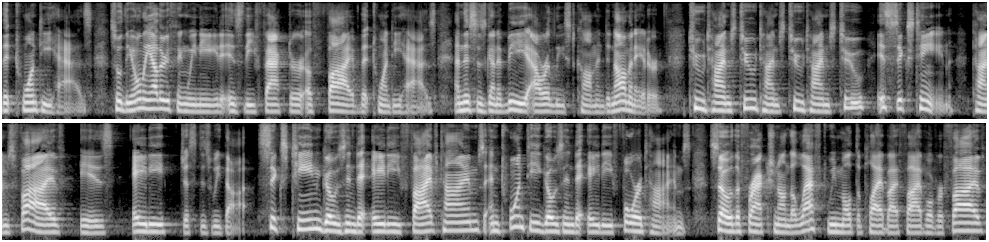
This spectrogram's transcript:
that 20 has. So the only other thing we need is the factor of 5 that 20 has, and this is going to be our least common denominator. 2 times 2 times 2 times 2 is 16, times 5 is 80, just as we thought. 16 goes into 80 five times, and 20 goes into 80 four times. So the fraction on the left, we multiply by 5 over 5,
